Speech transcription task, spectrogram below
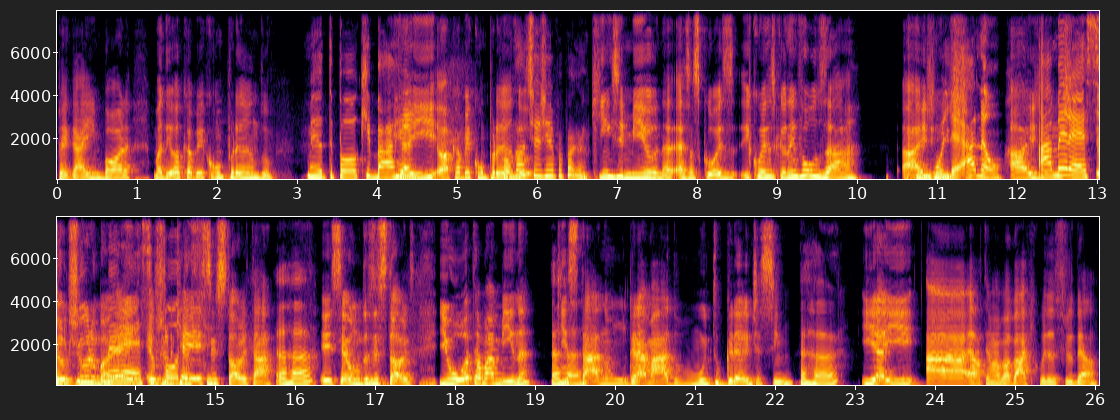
pegar e ir embora. Mas eu acabei comprando. Meu Deus, pô, que barra. E hein? aí, eu acabei Pô, comprando. ela tinha dinheiro pra pagar. 15 mil, né, essas coisas, e coisas que eu nem vou usar. Ai, gente. Mulher. Ah, não. Ai, gente. Ah, merece. Eu juro, mano. é- Merece, eu juro que é esse o story, tá? Aham. Esse é um dos stories. E o outro é uma mina que Aham. está num gramado muito grande, assim. Aham. E aí, a... ela tem uma babá que cuida do filho dela.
